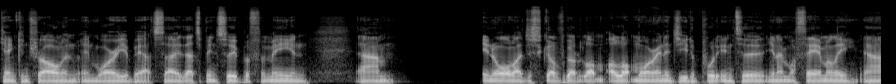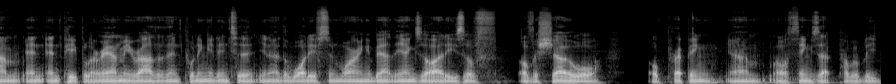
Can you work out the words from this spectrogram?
can control and, and, worry about. So that's been super for me. And um, in all, I just I've got a lot, a lot more energy to put into you know my family um, and and people around me rather than putting it into you know the what ifs and worrying about the anxieties of of a show or or prepping um, or things that probably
